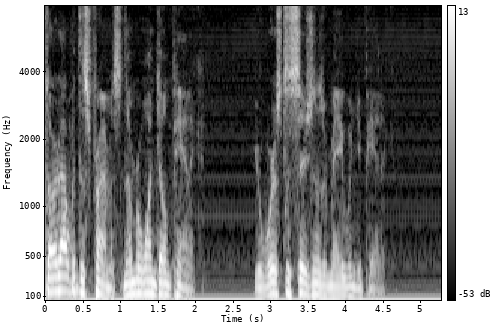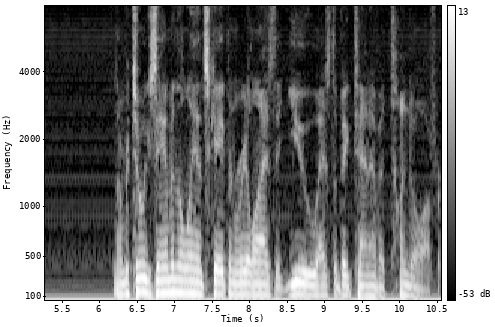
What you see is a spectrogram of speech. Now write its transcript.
Start out with this premise. Number one, don't panic. Your worst decisions are made when you panic. Number two, examine the landscape and realize that you, as the Big Ten, have a ton to offer.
